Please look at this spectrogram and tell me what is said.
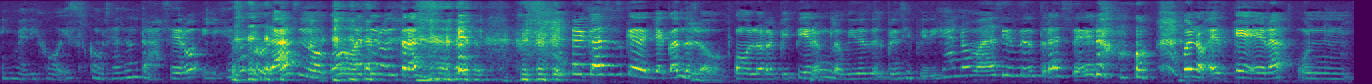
Y me dijo, ¿eso es comercial de un trasero? Y dije, es un durazno, ¿cómo va a ser un trasero? el caso es que ya cuando lo, como lo repitieron, lo vi desde el principio y dije, ah, no más, es de un trasero. bueno, es que era un...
